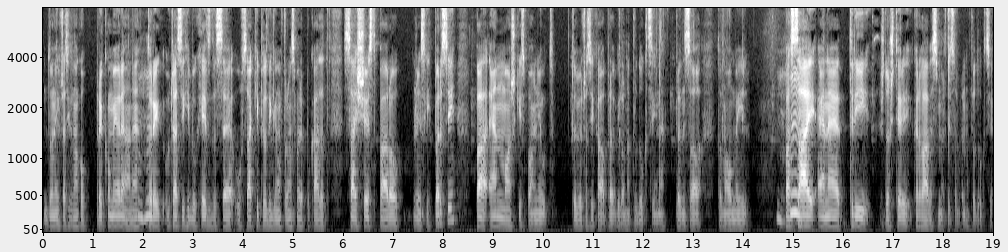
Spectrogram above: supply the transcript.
do nekaj časa tako prekomere. Uh mhm. -huh. torej, včasih je bil hec, da se v vsaki epizodi Game of Thrones mora pokazati vsaj šest parov ženskih prsi, pa en moški spolni ud. To je bilo včasih kao pravilo na produkciji, predtem so to malo omejili. Pa mhm. vsaj ene, tri do štiri krvave smrti so bile na produkcijo.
